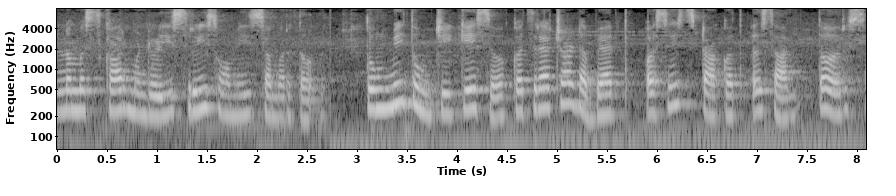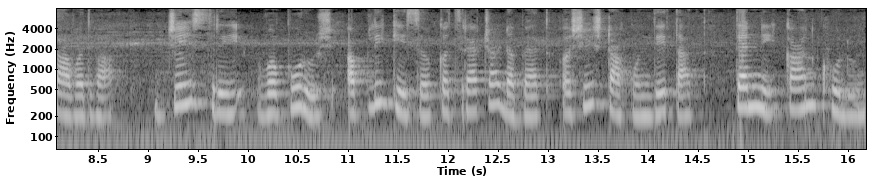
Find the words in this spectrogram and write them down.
नमस्कार मंडळी श्री स्वामी समर्थ. तुम्ही तुमची केस कचऱ्याच्या डब्यात असेच टाकत असाल तर सावध व्हा. जे स्त्री व पुरुष आपली केस कचऱ्याच्या डब्यात अशीच टाकून देतात त्यांनी कान खोलून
